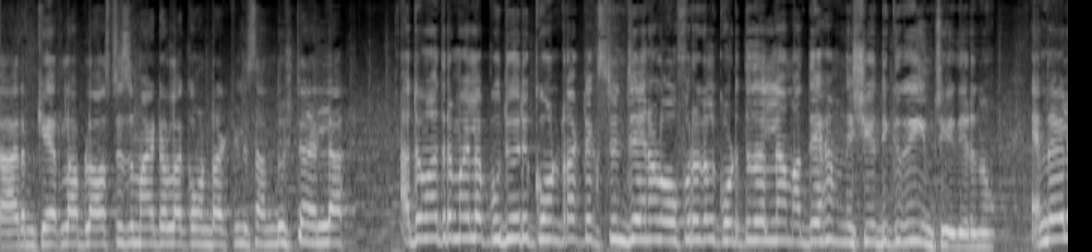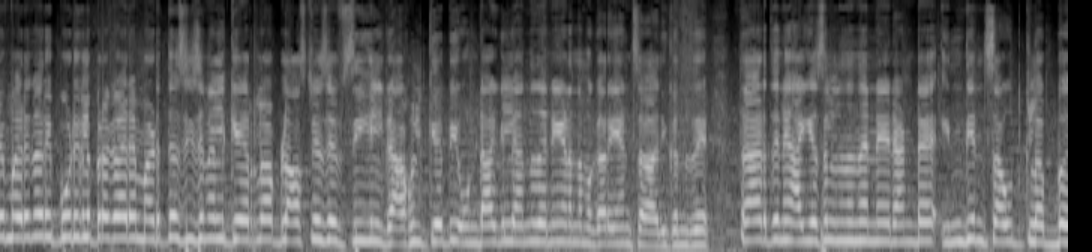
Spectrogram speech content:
താരം കേരള ബ്ലാസ്റ്റേഴ്സുമായിട്ടുള്ള കോൺട്രാക്റ്റിൽ സന്തുഷ്ടനല്ല. അതുമാത്രമല്ല പുതിയൊരു കോൺട്രാക്ട് എക്സ്റ്റെൻഡ് ചെയ്യാനുള്ള ഓഫറുകൾ കൊടുത്തതെല്ലാം അദ്ദേഹം നിഷേധിക്കുകയും ചെയ്തിരുന്നു. എന്തായാലും വരുന്ന റിപ്പോർട്ടുകൾ പ്രകാരം അടുത്ത സീസണിൽ കേരള ബ്ലാസ്റ്റേഴ്സ് എഫ് സിയിൽ രാഹുൽ കെ പി ഉണ്ടാകില്ല എന്ന് തന്നെയാണ് നമുക്കറിയാൻ സാധിക്കുന്നത്. താരത്തിന് ഐ എസ് എൽ നിന്ന് തന്നെ രണ്ട് ഇന്ത്യൻ സൗത്ത് ക്ലബ്ബ്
